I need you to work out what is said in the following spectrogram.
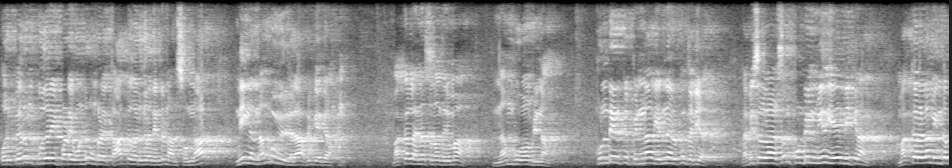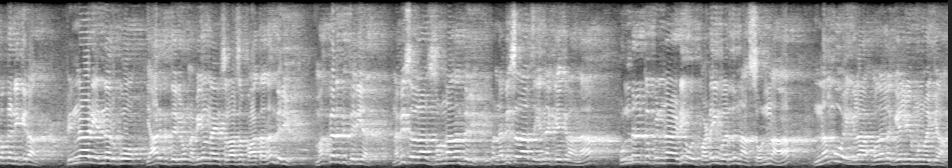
ஒரு பெரும் குதிரைப்படை ஒன்று உங்களை தாக்க வருகிறது என்று நான் சொன்னால் நீங்கள் நம்புவீர்களா அப்படின்னு கேட்குறான். மக்கள் என்ன சொன்னாங்க தெரியுமா? நம்புவோம் அப்படின்னா குன்றிற்கு பின்னால் என்ன இருக்கும் தெரியாது. நபி சொல்லாசம் குன்றின் மீது ஏறி நிற்கிறாங்க மக்கள் எல்லாம் இந்த பக்கம் நிற்கிறாங்க பின்னாடி என்ன இருக்கும்? யாருக்கு தெரியும்? நபிகள் நாயம் சொல்லாசம் பார்த்தா தான் தெரியும். மக்களுக்கு தெரியாது. நபிசல்லாஸ் சொன்னால் தான் தெரியும். இப்போ நபிசல்லாஸ் என்ன கேட்குறாங்கன்னா குன்றுக்கு பின்னாடி ஒரு படை வருதுன்னு நான் சொன்னால் நம்புவீங்களா? முதல்ல கேள்வியை முன் வைக்கிறான்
